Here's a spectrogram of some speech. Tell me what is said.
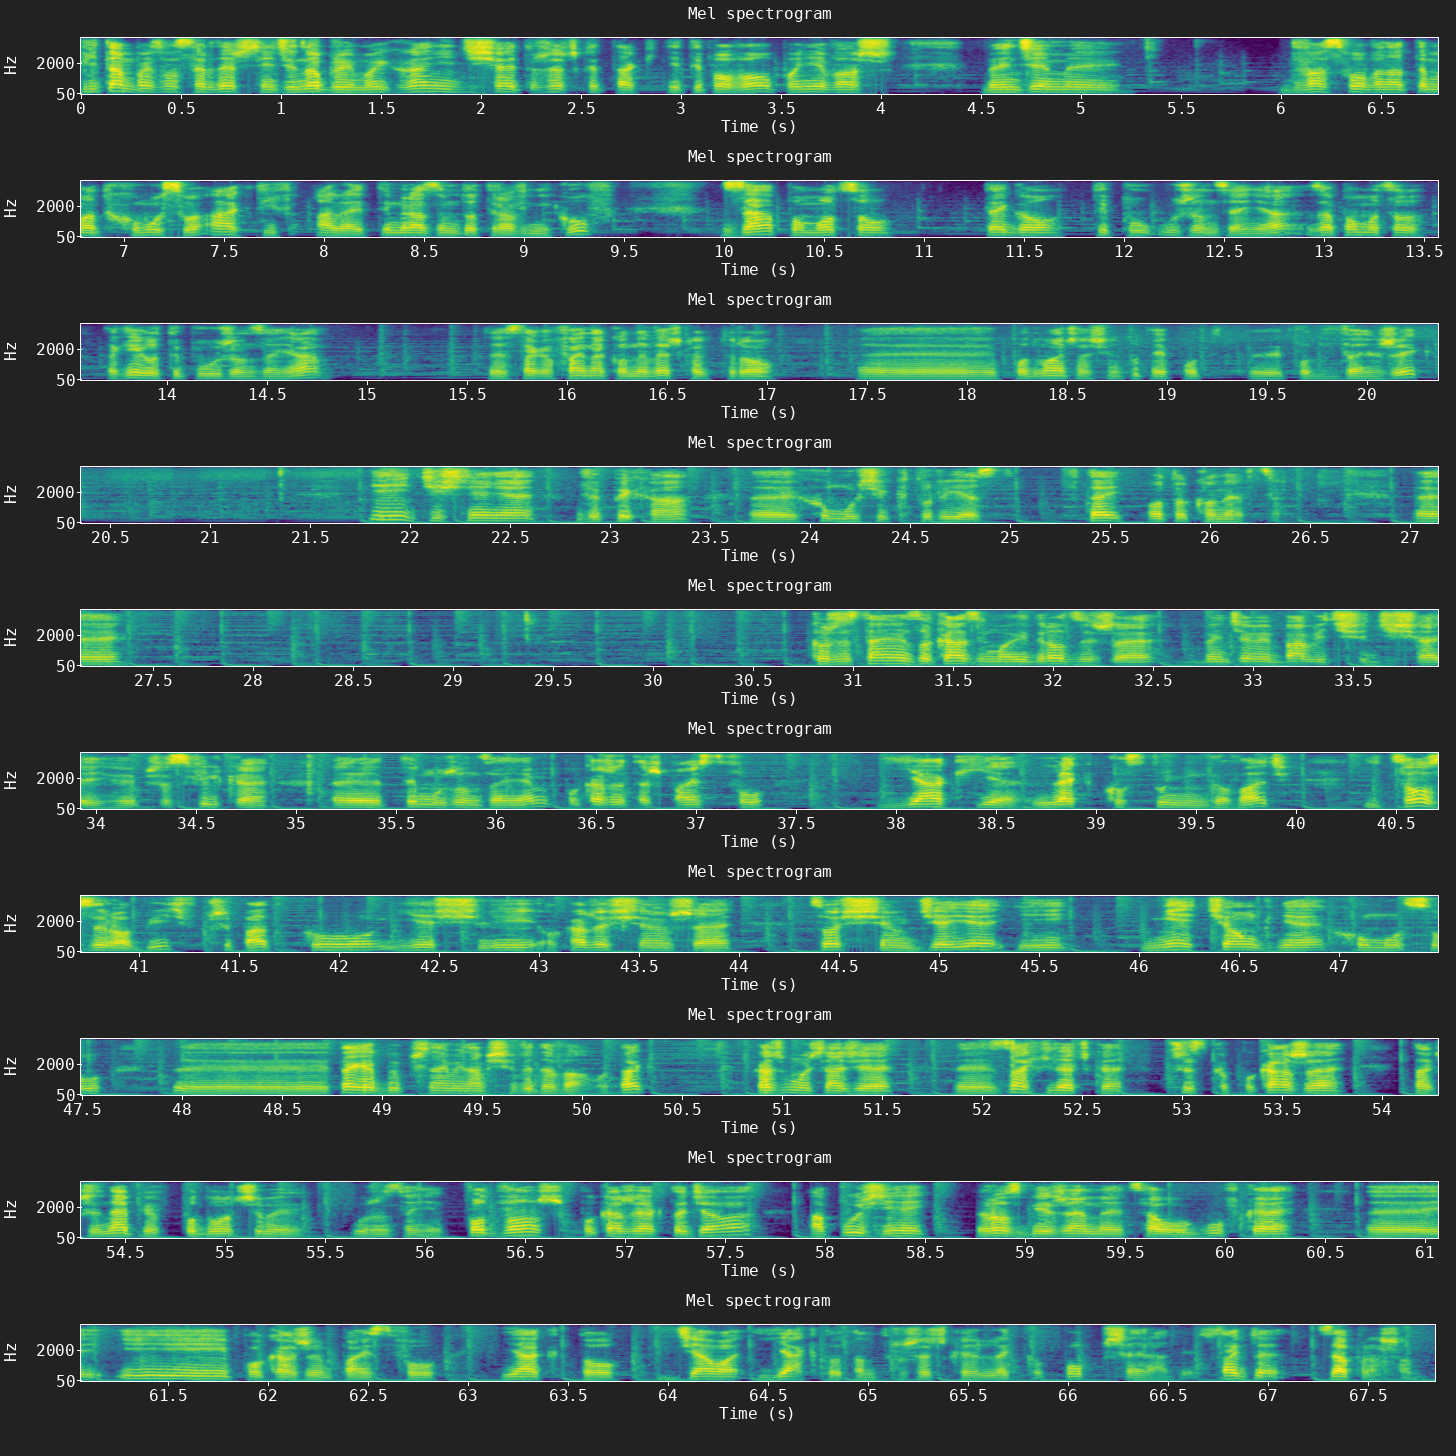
Witam Państwa serdecznie, dzień dobry moi kochani. Dzisiaj troszeczkę tak nietypowo, ponieważ będziemy dwa słowa na temat humusu active, ale tym razem do trawników za pomocą tego typu urządzenia, za pomocą takiego typu urządzenia. To jest taka fajna koneweczka, którą e, podłącza się tutaj pod, e, pod wężyk i ciśnienie wypycha e, humusik, który jest w tej oto konewce. Korzystając z okazji, moi drodzy, że będziemy bawić się dzisiaj e, przez chwilkę e, tym urządzeniem, pokażę też Państwu, jak je lekko stuningować i co zrobić w przypadku, jeśli okaże się, że coś się dzieje i nie ciągnie humusu, yy, tak jakby przynajmniej nam się wydawało, tak? W każdym razie za chwileczkę wszystko pokażę, także najpierw podłączymy urządzenie pod wąż, pokażę jak to działa, a później rozbierzemy całą główkę i pokażę Państwu jak to działa i jak to tam troszeczkę lekko poprzerabiać. Także zapraszam.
